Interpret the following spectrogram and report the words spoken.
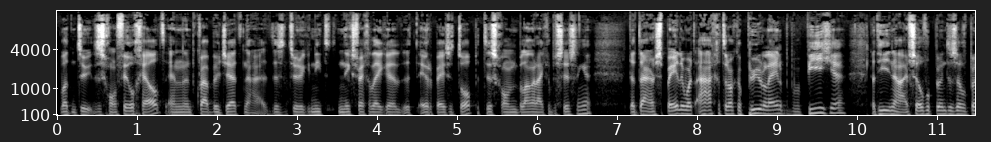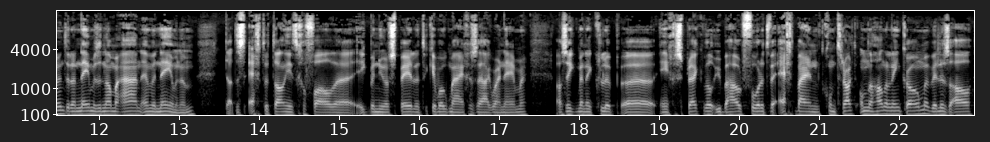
wat natuurlijk, het is gewoon veel geld. En qua budget, nou, het is natuurlijk niet niks vergeleken met het Europese top. Het is gewoon belangrijke beslissingen. Dat daar een speler wordt aangetrokken, puur alleen op een papiertje. Dat hij, nou, hij heeft zoveel punten, zoveel punten. Dan nemen ze dan maar aan en we nemen hem. Dat is echt totaal niet het geval. Eh, ik ben nu als speler, ik heb ook mijn eigen zaakwaarnemer. Als ik met een club eh, in gesprek wil, überhaupt voordat we echt bij een contractonderhandeling komen, willen ze al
